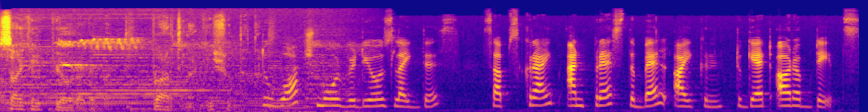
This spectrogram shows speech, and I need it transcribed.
cycle pure Prarthana ki. To watch more videos like this, subscribe and press the bell icon to get our updates.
